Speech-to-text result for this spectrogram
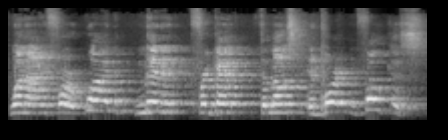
When I, for one minute, forget the most important focus.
